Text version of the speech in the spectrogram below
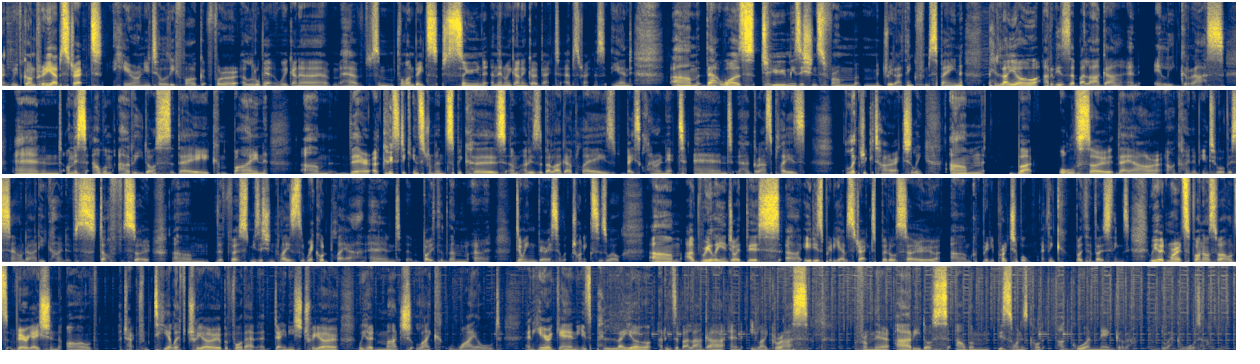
Right, we've gone pretty abstract here on Utility Fog for a little bit. We're going to have some full on beats soon, and then we're going to go back to abstractness at the end. Um, that was two musicians from Madrid, I think from Spain, Pelayo Arrizabalaga and Eli Gras. And on this album, Aridos, they combine um, their acoustic instruments because um, Arrizabalaga plays bass clarinet and uh, Gras plays electric guitar actually. Um, but also they are uh, kind of into all this sound arty kind of stuff. So um, the first musician plays the record player, and both of them are doing various electronics as well. Um, I've really enjoyed this. Uh, it is pretty abstract, but also um, pretty approachable. I think both of those things. We heard Moritz von Oswald's variation of a track from TLF Trio, before that, a Danish trio. We heard Much Like Wild. And here again is Pelayo Arrizabalaga and Eli Gras from their Aridos album. This one is called Agua Negra, Black Water.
